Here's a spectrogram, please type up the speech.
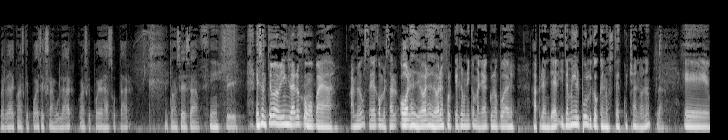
¿verdad? Con las que puedes estrangular, con las que puedes azotar. Entonces, ah, Sí. sí, Es un tema bien claro como para... A mí me gustaría conversar horas de horas de horas porque es la única manera que uno puede aprender y también el público que nos está escuchando, ¿no? claro. Eh,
